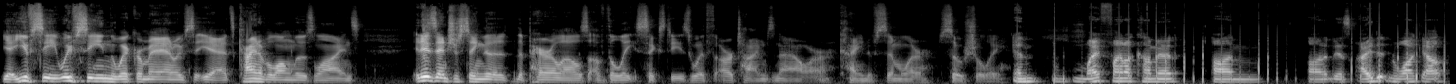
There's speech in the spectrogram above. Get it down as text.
Yeah, you've seen we've seen The Wicker Man. We've seen yeah, it's kind of along those lines. It is interesting that the parallels of the late '60s with our times now are kind of similar socially. And my final comment on on it is, I didn't walk out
